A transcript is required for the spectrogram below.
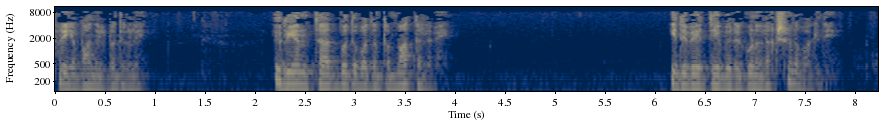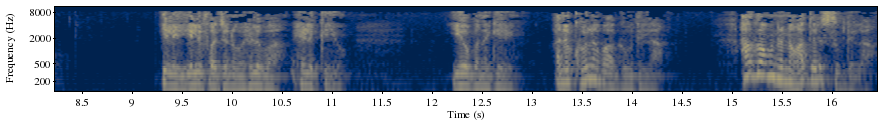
ಪ್ರಿಯ ಬಾನಿಲ್ ಬಂಧುಗಳೇ, ಇದು ಎಂಥ ಅದ್ಭುತವಾದಂಥ ಮಾತಲ್ಲವೇ? ಇದುವೇ ದೇವರ ಗುಣಲಕ್ಷಣವಾಗಿದೆ. ಇಲ್ಲಿ ಎಲಿಫಜನು ಹೇಳುವ ಹೇಳಿಕೆಯು ಯೋಬನಿಗೆ ಅನುಕೂಲವಾಗುವುದಿಲ್ಲ. ಹಾಗೂ ಅವನನ್ನು ಆಧರಿಸುವುದಿಲ್ಲ.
